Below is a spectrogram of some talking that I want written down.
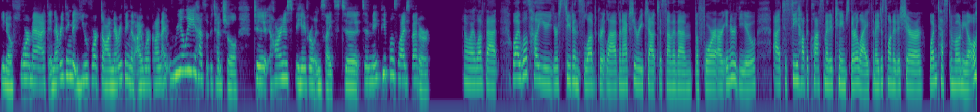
you know format and everything that you've worked on and everything that i work on it really has the potential to harness behavioral insights to to make people's lives better Oh, I love that. Well, I will tell you, your students loved Grit Lab and actually reached out to some of them before our interview uh, to see how the class might have changed their life. And I just wanted to share one testimonial,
